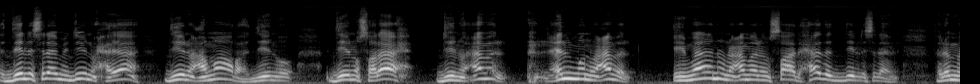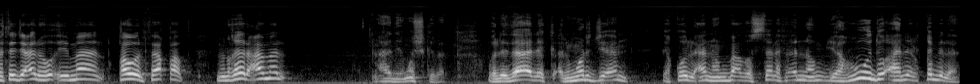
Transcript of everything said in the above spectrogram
الدين الإسلامي دين حياة دين عمارة دين دين صلاح دين عمل علم وعمل إيمان وعمل صالح هذا الدين الإسلامي. فلما تجعله إيمان قول فقط من غير عمل هذه مشكلة. ولذلك المرجئة يقول عنهم بعض السلف أنهم يهود أهل القبلة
